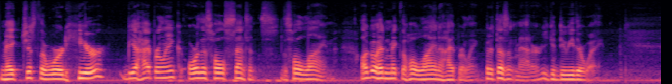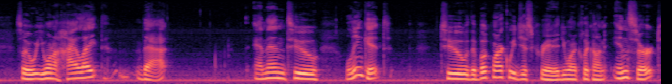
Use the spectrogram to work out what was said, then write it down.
make just the word here be a hyperlink or this whole sentence, this whole line. I'll go ahead and make the whole line a hyperlink, but it doesn't matter. You could do either way. So you want to highlight that and then to link it to the bookmark we just created, you want to click on Insert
